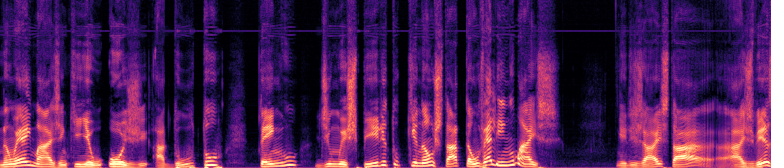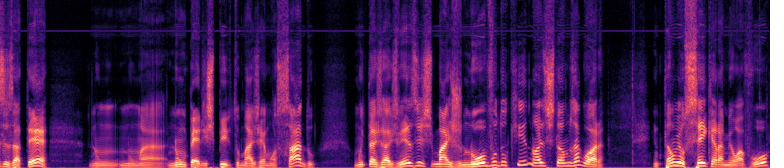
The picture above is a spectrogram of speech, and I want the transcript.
não é a imagem que eu, hoje, adulto, tenho de um espírito que não está tão velhinho mais. Ele já está, às vezes até, num, numa, num perispírito mais remoçado, muitas das vezes mais novo do que nós estamos agora. Então eu sei que era meu avô,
